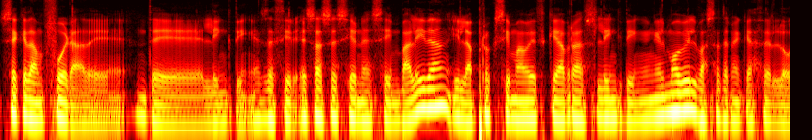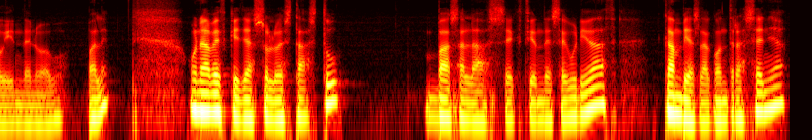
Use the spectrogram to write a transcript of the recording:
se quedan fuera de, LinkedIn. Es decir, esas sesiones se invalidan y la próxima vez que abras LinkedIn en el móvil vas a tener que hacer login de nuevo, ¿vale? Una vez que ya solo estás tú, vas a la sección de seguridad, cambias la contraseña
